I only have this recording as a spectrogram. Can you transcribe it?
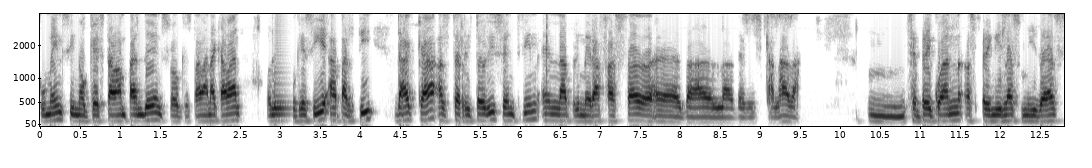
comencin o que estaven pendents o que estaven acabant o el que sigui a partir de que els territoris entrin en la primera fase de, de la desescalada. Mm, sempre i quan es prenguin les mides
